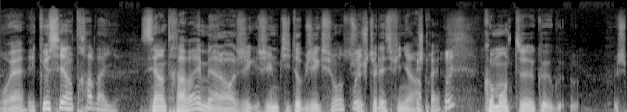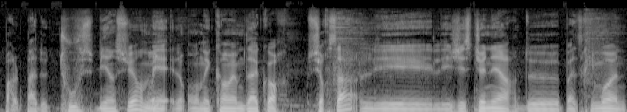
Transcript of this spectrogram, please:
Ouais. Et que c'est un travail. C'est un travail, mais alors j'ai, une petite objection, Oui. je te laisse finir après. Oui. Comment te. que- je parle pas de tous, bien sûr, mais on est quand même d'accord sur ça. Les, les gestionnaires de patrimoine,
